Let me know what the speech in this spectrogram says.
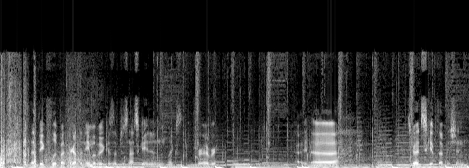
that big flip, I forgot the name of it because I've just not skated in like forever. Alright, uh, let's go ahead and skip that mission.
